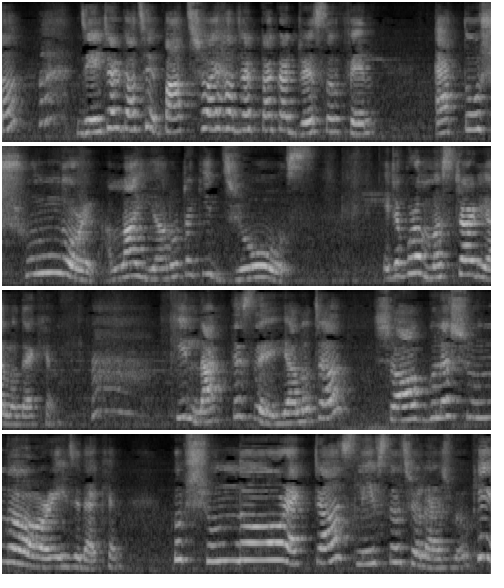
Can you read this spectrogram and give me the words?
না? যে এটার কাছে পাঁচ ছয় হাজার টাকার ড্রেসও ফেল এত সুন্দর। আল্লাহ, ইয়ালোটা কি জোস। এটা পুরো মাস্টার্ড ইয়ালো দেখেন। কি লাগতেছে ইয়ালোটা? সবগুলো সুন্দর। এই যে দেখেন, খুব সুন্দর একটা স্লিভসও চলে আসবে ওকে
